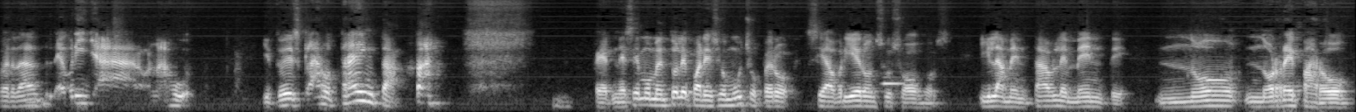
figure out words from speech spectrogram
¿verdad? Mm. Le brillaron a Judas. Y entonces, claro, 30. En ese momento le pareció mucho, pero se abrieron sus ojos y lamentablemente no, no reparó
